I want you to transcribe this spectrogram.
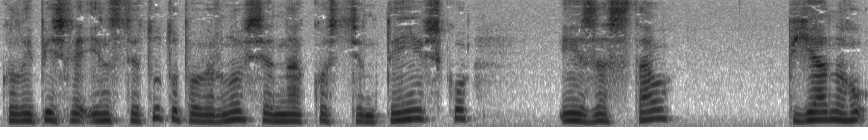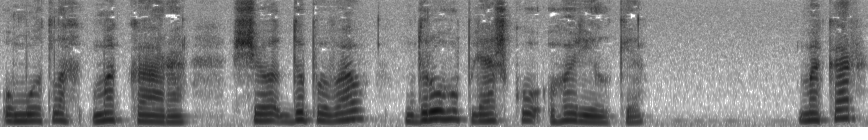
коли після інституту повернувся на Костянтинівську і застав п'яного у мотлах Макара, що допивав другу пляшку горілки. Макар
